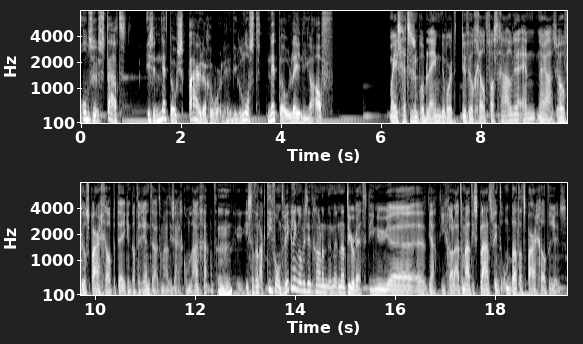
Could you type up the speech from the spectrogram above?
onze staat is een netto spaarder geworden. Die lost netto leningen af. Maar je schetst dus een probleem. Er wordt te veel geld vastgehouden. En nou ja, zoveel spaargeld betekent dat de rente automatisch eigenlijk omlaag gaat. Mhm. Is dat een actieve ontwikkeling of is dit gewoon een, een natuurwet die nu uh, uh, ja, die gewoon automatisch plaatsvindt omdat dat spaargeld er is?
